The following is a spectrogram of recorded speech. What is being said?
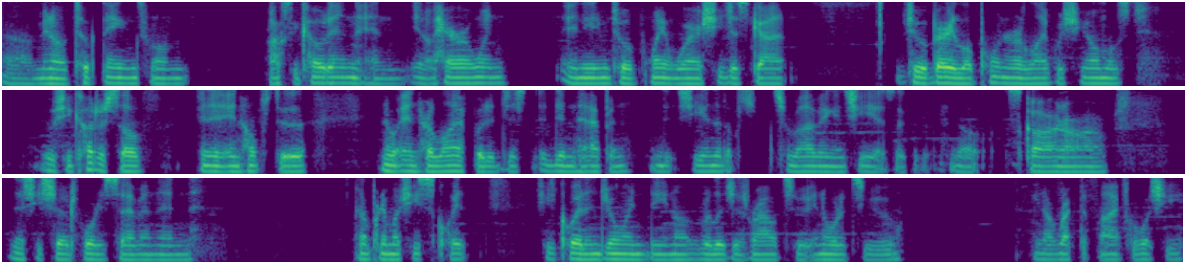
um, you know took things from oxycodone and you know heroin, and even to a point where she just got to a very low point in her life where she almost where she cut herself in, in hopes to you know end her life, but it just it didn't happen. She ended up surviving, and she has a you know scar on her arm that she showed 47, and you know, pretty much she's quit. She quit and joined the you know religious route to in order to you know rectify for what she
